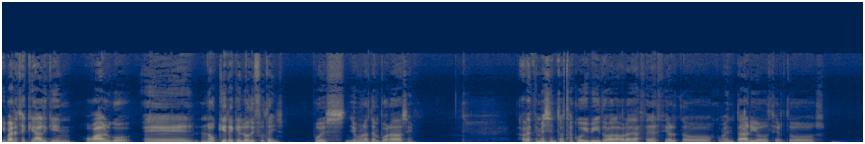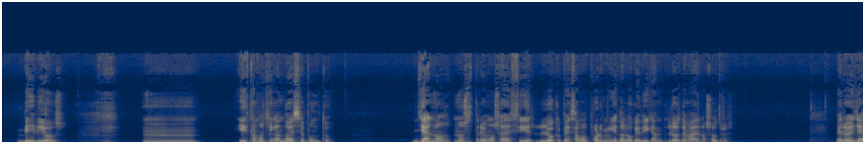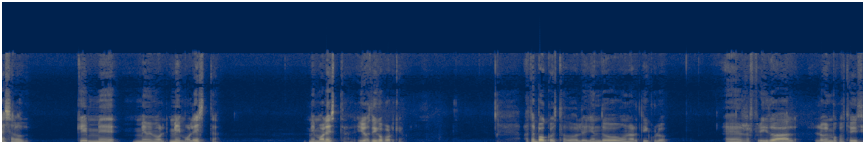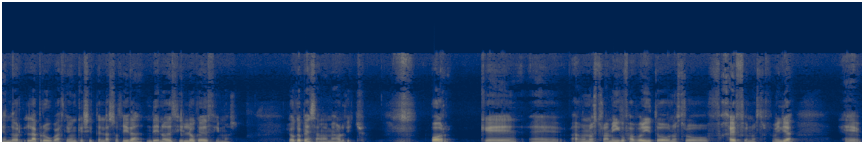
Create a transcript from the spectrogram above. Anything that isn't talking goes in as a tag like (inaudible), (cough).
y parece que alguien o algo eh, no quiere que lo disfrutéis? Pues llevo una temporada así a veces me siento hasta cohibido a la hora de hacer ciertos comentarios, ciertos vídeos. Mm, y estamos llegando a ese punto. Ya no nos atrevemos a decir lo que pensamos por miedo a lo que digan los demás de nosotros. Pero ya es algo que me, me molesta. Me molesta. Y os digo por qué. Hace poco he estado leyendo un artículo eh, referido a lo mismo que estoy diciendo, la preocupación que existe en la sociedad de no decir lo que decimos, lo que pensamos, mejor dicho, por que eh, a nuestro amigo favorito, nuestro jefe, nuestra familia, eh,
